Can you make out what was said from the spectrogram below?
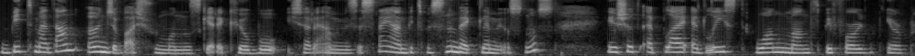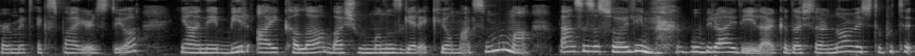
bitmeden önce başvurmanız gerekiyor bu iş arayan vizesine. Yani bitmesini beklemiyorsunuz. You should apply at least one month before your permit expires diyor. Yani bir ay kala başvurmanız gerekiyor maksimum ama ben size söyleyeyim bu bir ay değil arkadaşlar. Norveç'te bu, te,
